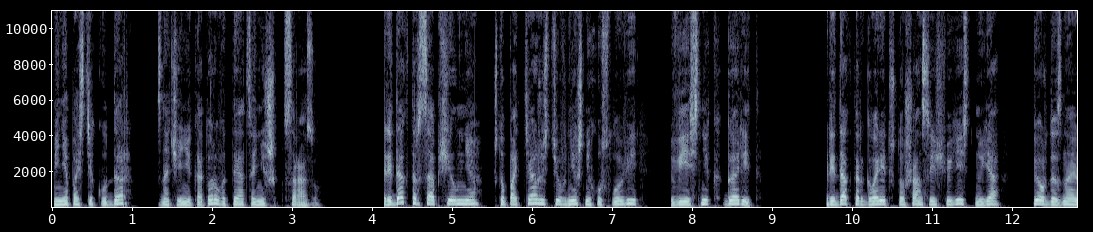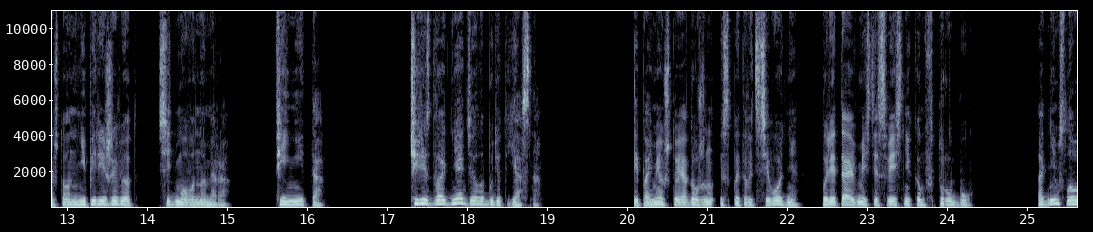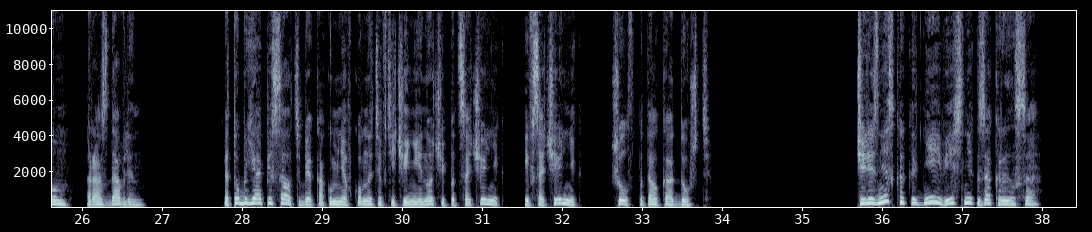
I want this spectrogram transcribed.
«Меня постиг удар, значение которого ты оценишь сразу. Редактор сообщил мне, что под тяжестью внешних условий вестник горит. Редактор говорит, что шансы еще есть, но я твердо знаю, что он не переживет седьмого номера. Финита. Через два дня дело будет ясно. Ты поймешь, что я должен испытывать сегодня, вылетая вместе с вестником в трубу. Одним словом, раздавлен. А то бы я описал тебе, как у меня в комнате в течение ночи под сочельник и в сочельник шел с потолка дождь. Через несколько дней вестник закрылся.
